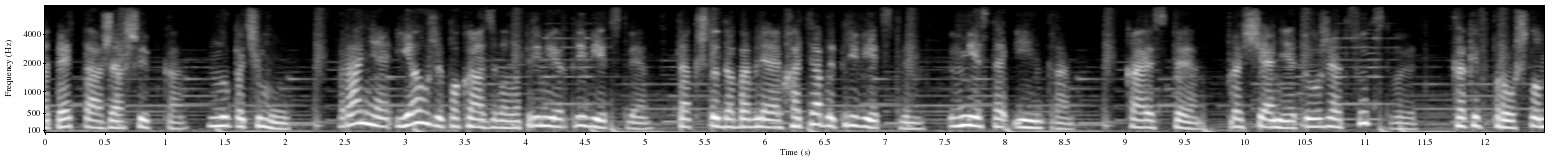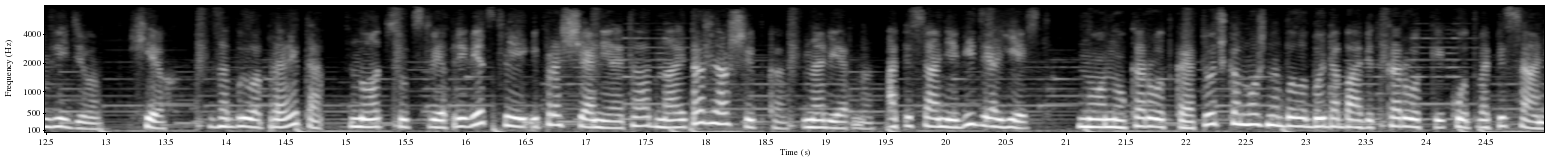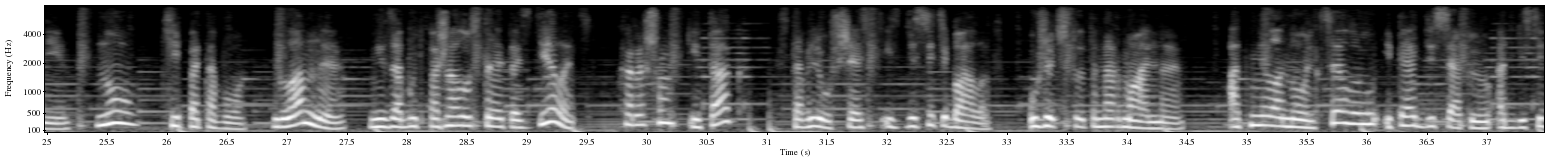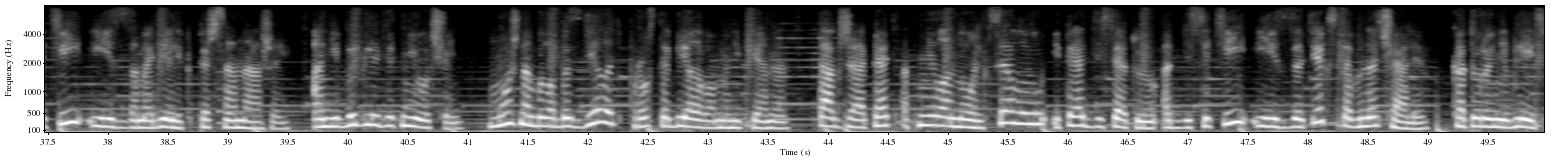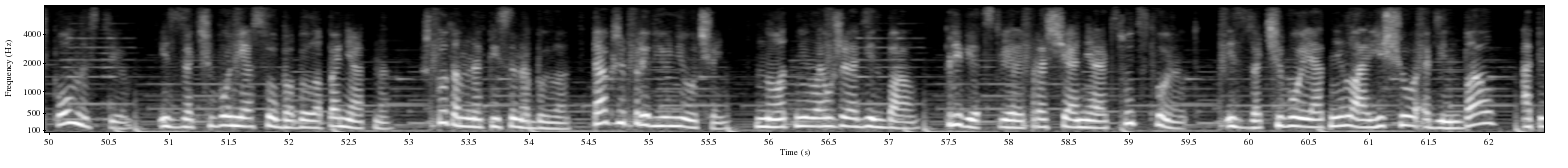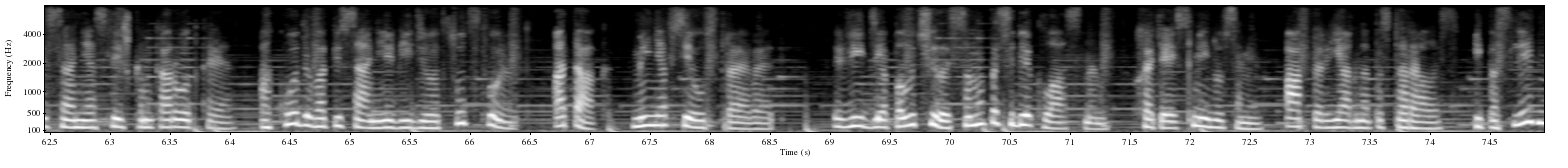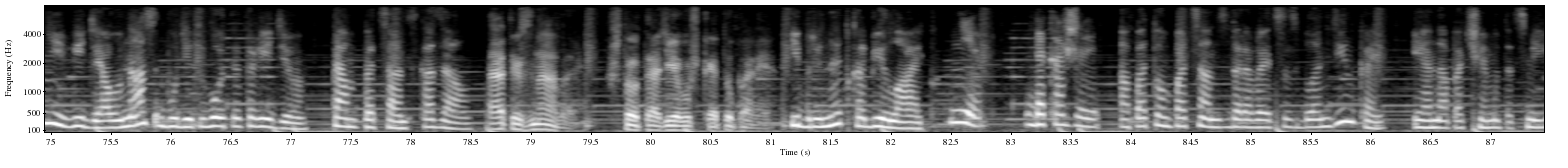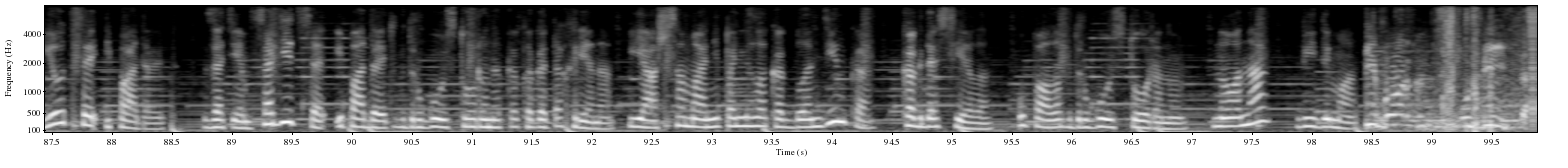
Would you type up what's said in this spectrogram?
Опять та же ошибка, ну почему? Ранее я уже показывала пример приветствия, так что добавляю хотя бы приветствие, вместо интро. КСТ, прощание тоже отсутствует, как и в прошлом видео. Хех, забыла про это, но отсутствие приветствия и прощания это одна и та же ошибка, наверное. Описание видео есть, но оно короткая точка можно было бы добавить короткий код в описании, ну, типа того. Главное, не забудь пожалуйста это сделать, хорошо? Итак, ставлю 6 из 10 баллов, уже что-то нормальное. Отняла 0,5 от 10 и из-за моделек персонажей, они выглядят не очень, можно было бы сделать просто белого манекена. Также опять отняла 0,5 от 10 и из-за текста в начале, который не влез полностью, из-за чего не особо было понятно, что там написано было. Также превью не очень, но отняла уже один балл. Приветствия и прощания отсутствуют, из-за чего я отняла еще один балл, описание слишком короткое а коды в описании видео отсутствуют, а так, меня все устраивает. Видео получилось само по себе классным, хотя и с минусами. Автор явно постаралась. И последнее видео у нас будет вот это видео. Там пацан сказал. А ты знала, что та девушка тупая? И брюнетка би лайк. Нет, докажи. А потом пацан здоровается с блондинкой, и она почему-то смеется и падает. Затем садится и падает в другую сторону как какого-то хрена. Я аж сама не поняла как блондинка, когда села, упала в другую сторону. Но она, видимо... Киборг, убийца!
